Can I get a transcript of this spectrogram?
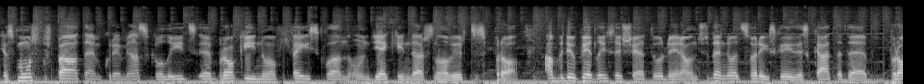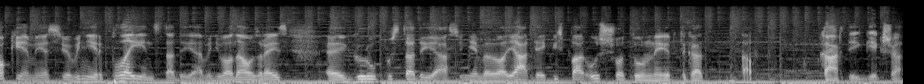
kas mūsu spēlētājiem, kuriem jāsako līdzi eh, Brokī no Face Clan un Jekindārs no Virtus Pro. Abi divi piedalīsies šajā turnīrā, un šodien ļoti svarīgi skatīties, kā tad eh, Brokiem ies, jo viņi ir play-in stadijā. Viņi vēl nav uzreiz grupu stadijās, viņiem vēl jātiek vispār uz šo turnīru. Tā kā tā kārtīgi iekšā.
